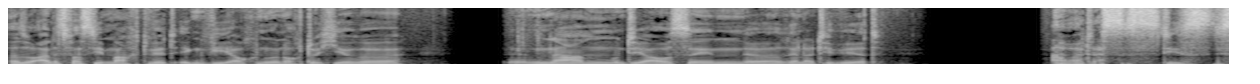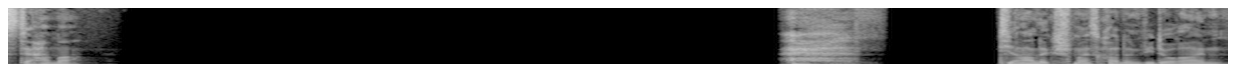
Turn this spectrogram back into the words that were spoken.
Also alles, was sie macht, wird irgendwie auch nur noch durch ihre Namen und ihr Aussehen äh, relativiert. Aber das ist, dieses, das ist der Hammer. Die Alex schmeißt gerade ein Video rein.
